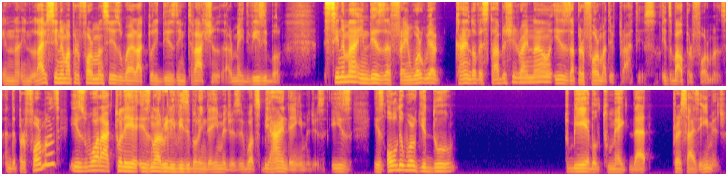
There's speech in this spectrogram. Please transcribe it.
in, in live cinema performances, where actually these interactions are made visible. Cinema, in this uh, framework we are kind of establishing right now, is a performative practice. It's about performance. And the performance is what actually is not really visible in the images, it's what's behind the images, is, is all the work you do to be able to make that precise image.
